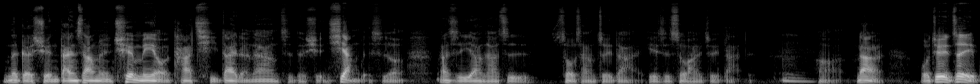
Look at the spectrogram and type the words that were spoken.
那个选单上面却没有他期待的那样子的选项的时候，那实际上他是受伤最大，也是受害最大的。嗯，啊，那我觉得这也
